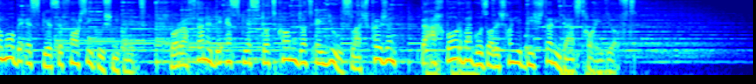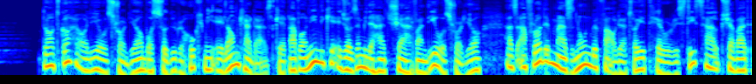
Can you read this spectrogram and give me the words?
شما به اسپیس فارسی گوش می کنید. با رفتن به sbs.com.au به اخبار و گزارش های بیشتری دست خواهید یافت. دادگاه عالی استرالیا با صدور حکمی اعلام کرده است که قوانینی که اجازه می دهد شهروندی استرالیا از افراد مزنون به های تروریستی سلب شود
